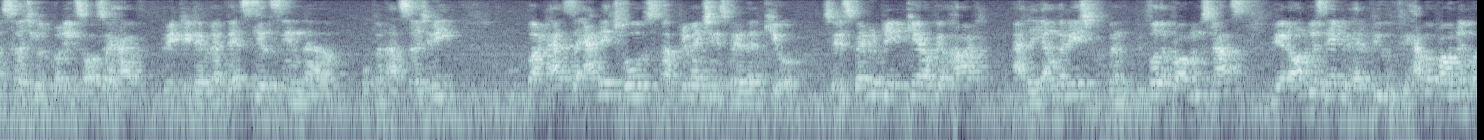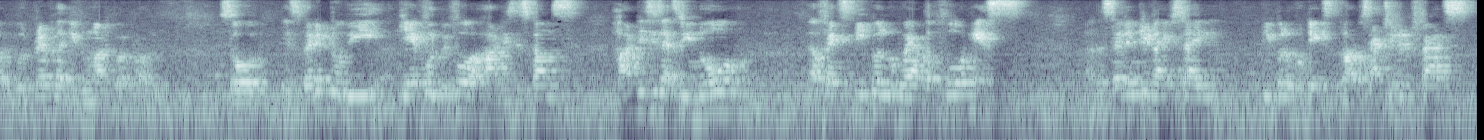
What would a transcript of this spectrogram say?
uh, surgical colleagues also have greatly developed their skills in uh, open heart surgery. But as the adage goes, uh, prevention is better than cure. So it's better to take care of your heart at a younger age when, before the problem starts. We are always there to help you if you have a problem, but we would prefer that you do not have a problem. So it's better to be careful before heart disease comes. Heart disease, as we know, affects people who have the four S. Uh, the sedentary lifestyle, people who take a lot of saturated fats,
